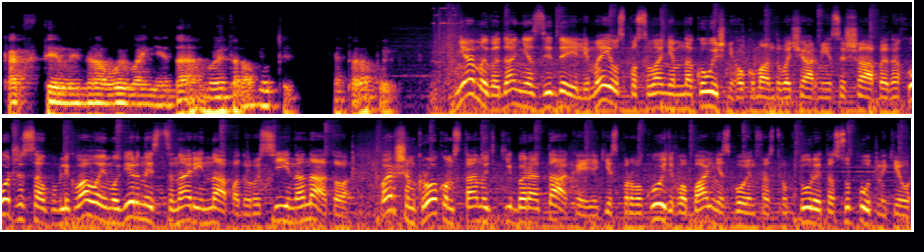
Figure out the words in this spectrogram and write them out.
как в Первой мировой войне. Да, но это работает. Это работает. Днями видання The Daily Mail з посиланням на колишнього командувача армії США Бена Ходжеса опублікувало ймовірний сценарій нападу Росії на НАТО. Першим кроком стануть кібератаки, які спровокують глобальні збої інфраструктури та супутників.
